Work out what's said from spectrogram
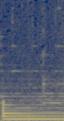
Oh.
